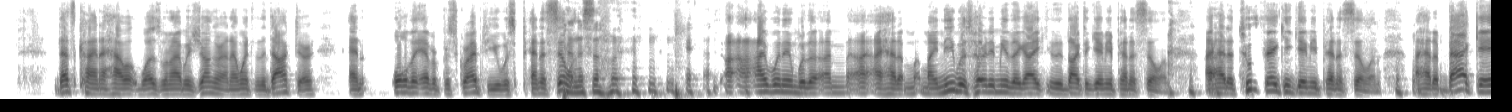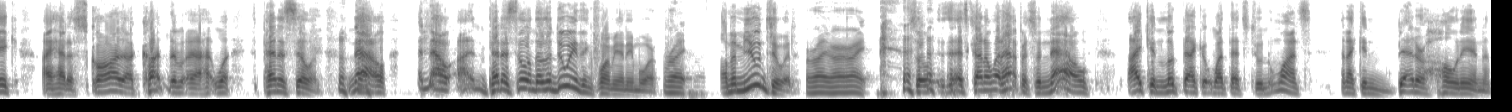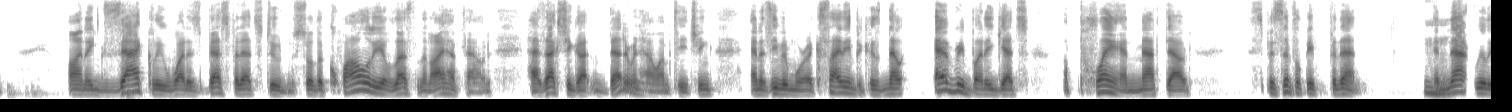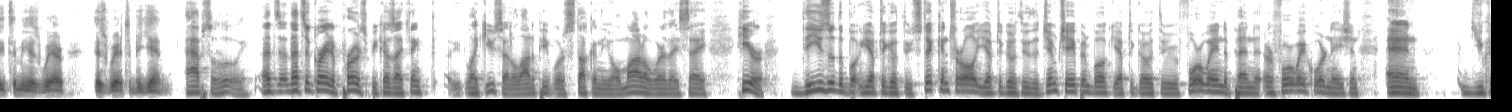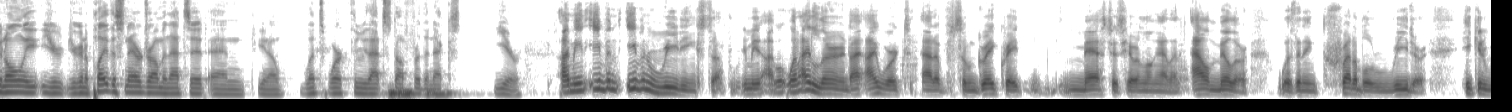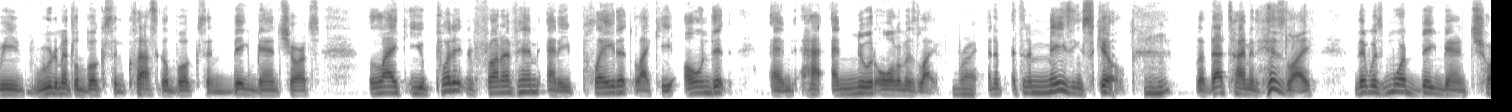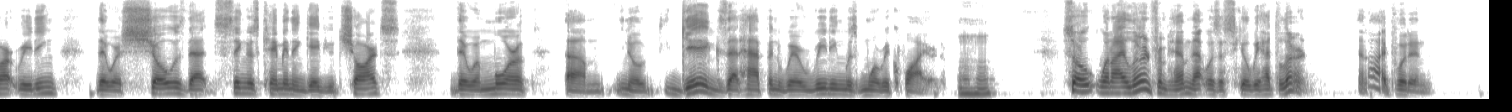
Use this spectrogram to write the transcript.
that's kind of how it was when I was younger and I went to the doctor and all they ever prescribed to you was penicillin. Penicillin. yeah. I, I, went in with a. I, I had a, my knee was hurting me. The guy, the doctor gave me penicillin. I had a toothache. He gave me penicillin. I had a backache. I had a scar, a cut. Uh, what, penicillin. Now, now I, penicillin doesn't do anything for me anymore. Right. I'm immune to it. Right. Right. Right. so that's kind of what happened. So now I can look back at what that student wants, and I can better hone in on exactly what is best for that student. So the quality of lesson that I have found has actually gotten better in how I'm teaching, and it's even more exciting because now everybody gets a plan mapped out specifically for them. Mm-hmm. And that really to me is where is where to begin. Absolutely. That's that's a great approach because I think like you said a lot of people are stuck in the old model where they say, "Here, these are the book you have to go through stick control, you have to go through the Jim Chapin book, you have to go through four-way independent or four-way coordination and you can only you're you're going to play the snare drum and that's it. And you know let's work through that stuff for the next year. I mean even even reading stuff. I mean I, when i learned I, I, worked out of some great great masters here in long island. Al miller was an incredible reader. He could read rudimental books and classical books and big band charts. Like you put it in front of him and he played it like he owned it and ha- and knew it all of his life. Right. And it's an amazing skill. Mm-hmm. but at that time in his life there was more big band chart reading. There were shows that singers came in and gave you charts. There were more, um, you know, gigs that happened where reading was more required. Mm-hmm. So when I learned from him, that was a skill we had to learn, and I put in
